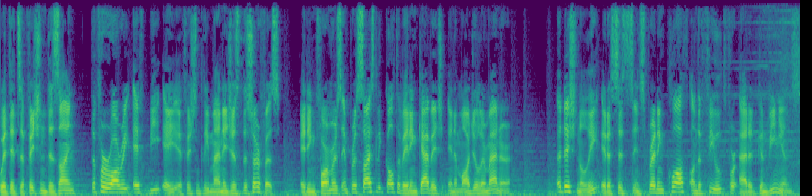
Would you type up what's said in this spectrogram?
With its efficient design, the Ferrari FBA efficiently manages the surface, aiding farmers in precisely cultivating cabbage in a modular manner. Additionally, it assists in spreading cloth on the field for added convenience.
